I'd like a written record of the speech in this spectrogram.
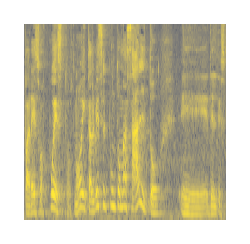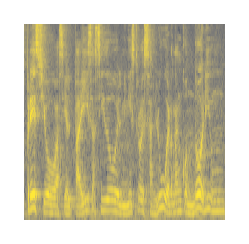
para esos puestos. ¿no? Y tal vez el punto más alto eh, del desprecio hacia el país ha sido el ministro de Salud, Hernán Condori, un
